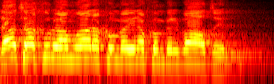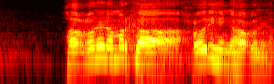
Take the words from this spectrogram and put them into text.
laa taakuluu amwaalakum baynakum bilbaatil ha cunina markaa xoolihiinna ha cunina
